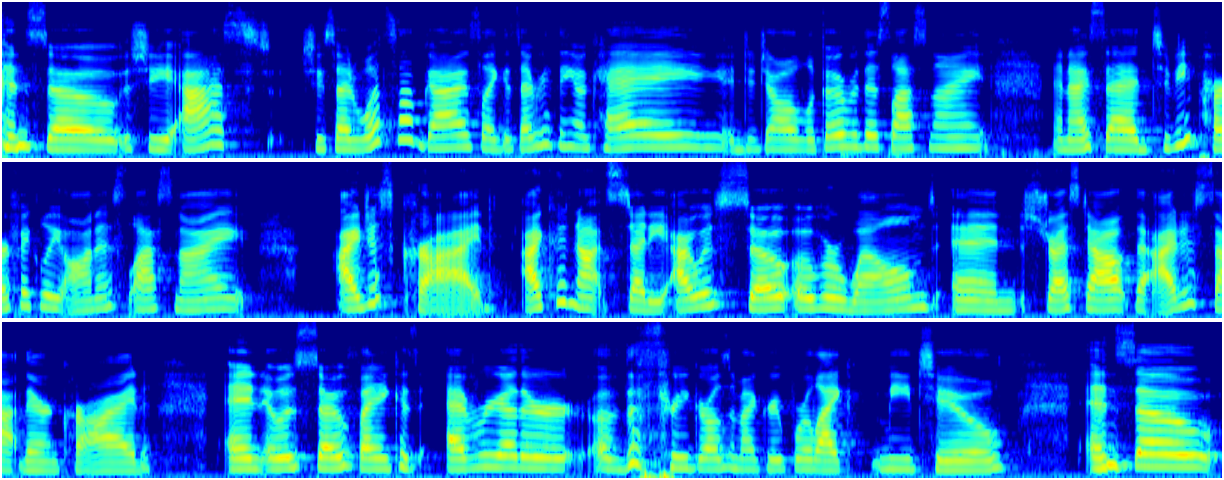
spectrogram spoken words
And so she asked, she said, What's up, guys? Like, is everything okay? Did y'all look over this last night? And I said, To be perfectly honest, last night, I just cried. I could not study. I was so overwhelmed and stressed out that I just sat there and cried. And it was so funny because every other of the three girls in my group were like, Me too. And so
